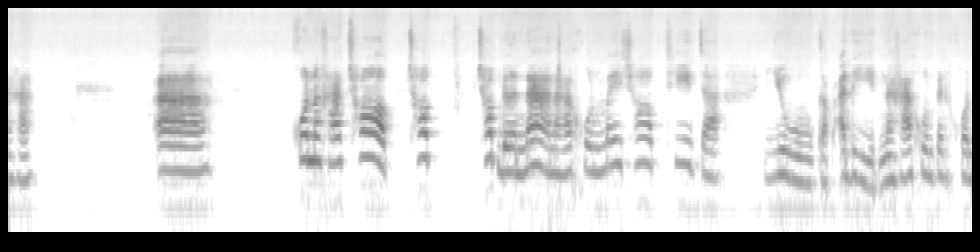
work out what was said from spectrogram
นะคะอ่าคุณนะคะชอบชอบ ชอบเดินหน้านะคะ คุณไม่ชอบที่จะอยู่กับอดีตนะคะ คุณเป็นคน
